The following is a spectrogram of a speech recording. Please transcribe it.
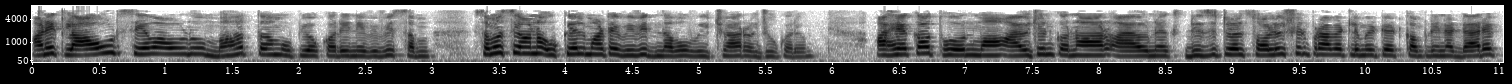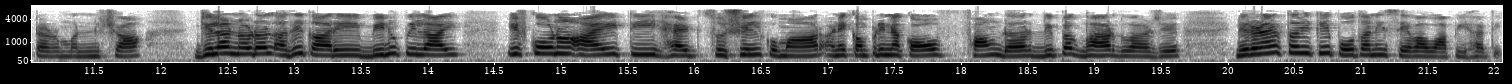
અને ક્લાઉડ સેવાઓનો મહત્તમ ઉપયોગ કરીને વિવિધ સમ- સમસ્યાઓના ઉકેલ માટે વિવિધ નવો વિચાર રજૂ કર્યો. આ હેકાથોનમાં આયોજન કરનાર Ionex digital solution private limited કંપનીના ડાયરેક્ટર મનીષા, જિલ્લા નોડલ અધિકારી બીનુ પિલાઈ ઇફકોના આઈટી હેડ સુશીલ કુમાર અને કંપનીના કો ફાઉન્ડર દીપક ભારદ્વાજે નિર્ણાયક તરીકે પોતાની સેવાઓ આપી હતી.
